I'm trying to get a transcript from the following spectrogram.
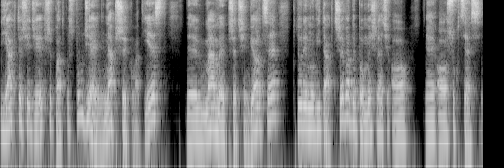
jak to się dzieje w przypadku spółdzielni. Na przykład jest, y, mamy przedsiębiorcę, który mówi tak, trzeba by pomyśleć o, y, o sukcesji.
